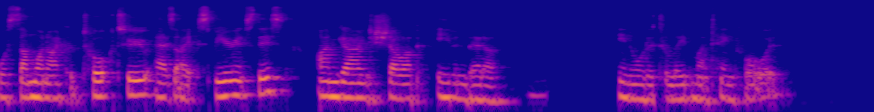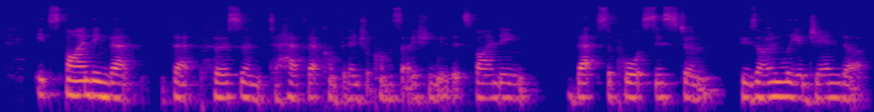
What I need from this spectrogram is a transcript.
or someone I could talk to as I experience this, I'm going to show up even better in order to lead my team forward. It's finding that that person to have that confidential conversation with. It's finding that support system whose only agenda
